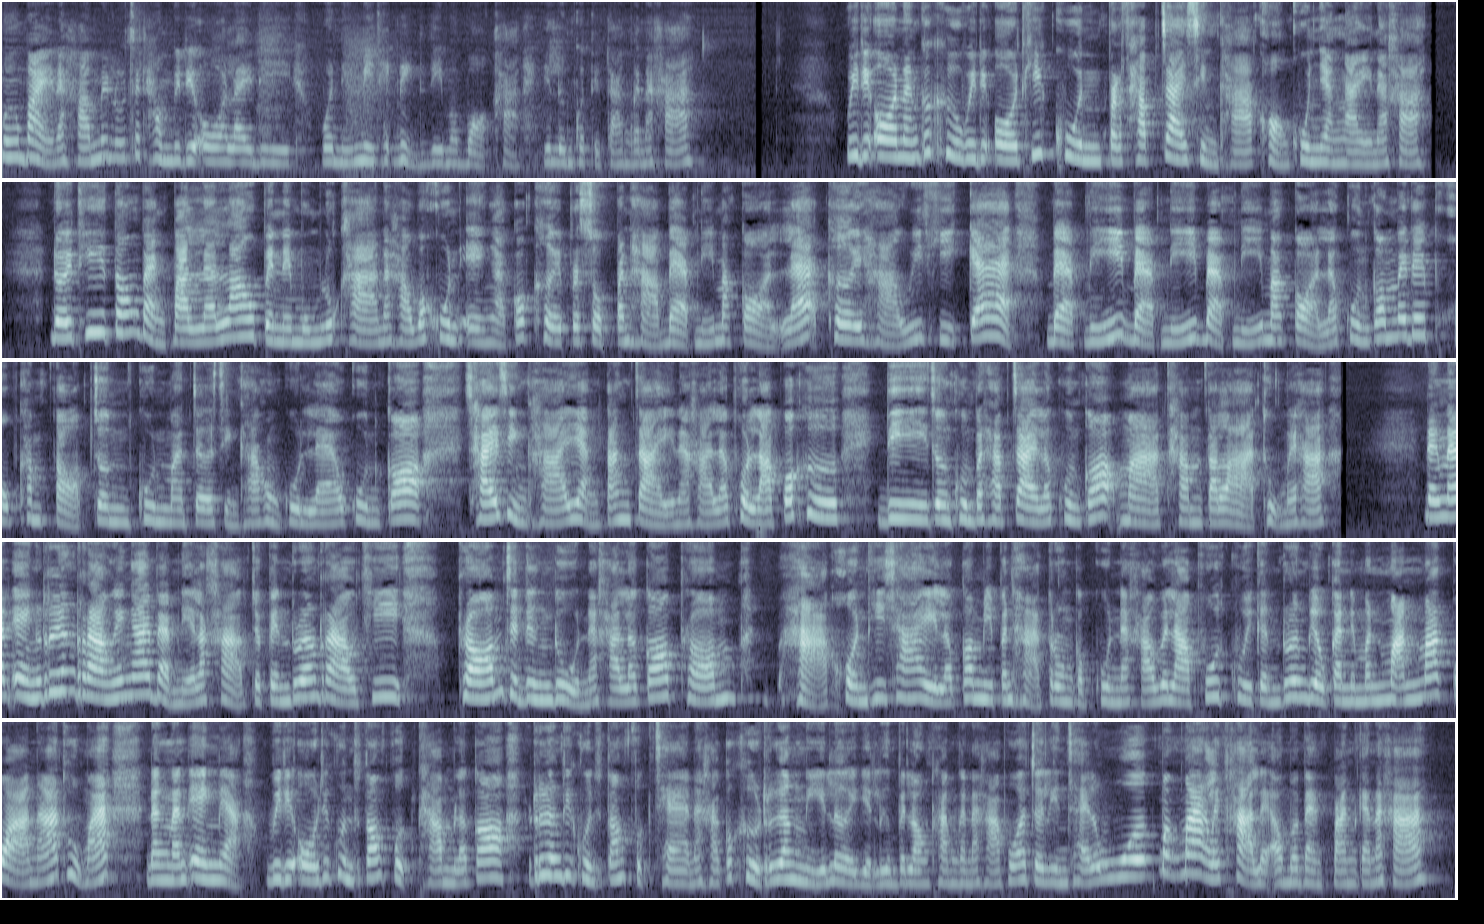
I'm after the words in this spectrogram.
มือใหม่นะคะ ไม่รู้จะทำวิดีโออะไรดี วันนี้มีเทคนิคดีๆมาบอกค่ะ อย่าลืมกดติดตามกันนะคะวิดีโอนั้นก็คือวิดีโอที่คุณประทับใจสินค้าของคุณยังไงนะคะ โดยที่ต้องแบ่งปันและเล่าเป็นในมุมลูกค้านะคะ ว่าคุณเองอะก็เคยประสบปัญหาแบบนี้มาก่อน และเคยหาวิธีแก้แบบนี้แบบนี้แบบนี้มาก่อน แล้วคุณก็ไม่ได้พบคำตอบจนคุณมาเจอสินค้าของคุณแล้ว คุณก็ใช้สินค้าอย่างตั้งใจนะคะ แล้วผลลัพธ์ก็คือดีจนคุณประทับใจแล้วคุณก็มาทำตลาดถูกไหมคะดังนั้นเองเรื่องราวง่ายๆแบบนี้แหละค่ะ จะเป็นเรื่องราวที่ พร้อมจะดึงดูดนะคะ แล้วก็พร้อมหาคนที่ใช่ แล้วก็มีปัญหาตรงกับคุณนะคะ เวลาพูดคุยกันเรื่องเดียวกันเนี่ยมันมันมากกว่านะถูกไหมดังนั้นเองเนี่ยวิดีโอที่คุณจะต้องฝึกทำแล้วก็เรื่องที่คุณจะต้องฝึกแชร์นะคะ ก็คือเรื่องนี้เลยอย่าลืมไปลองทำกันนะคะ เพราะว่าเจอรินใช้แล้วเวิร์กมากๆเลยค่ะเลยเอามาแบ่งปันกันนะคะ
